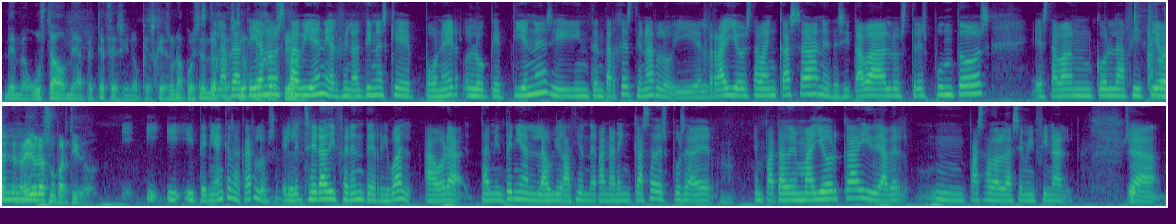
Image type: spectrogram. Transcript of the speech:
de me gusta o me apetece, sino que es que es una cuestión Es que de la gestión. plantilla de no gestión. está bien y al final tienes que poner lo que tienes e intentar gestionarlo. Y el Rayo estaba en casa, necesitaba los tres puntos, estaban con la afición. El Rayo era su partido. Y, y- y tenían que sacarlos. El Leche era diferente rival. Ahora también tenían la obligación de ganar en casa después de haber empatado en Mallorca y de haber mm, pasado a la semifinal. O sea, Eh,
